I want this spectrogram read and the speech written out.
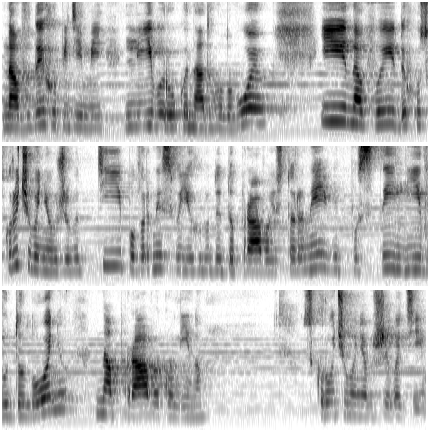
На вдиху підіймій ліву руку над головою. І на видиху, скручування у животі, поверни свої груди до правої сторони, відпусти ліву долоню на праве коліно. Скручування в животі.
